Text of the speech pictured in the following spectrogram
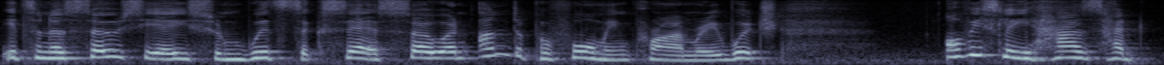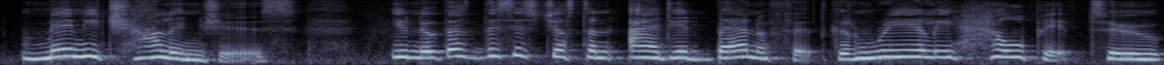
it's an association with success. So an underperforming primary, which obviously has had many challenges, you know, this is just an added benefit, can really help it to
